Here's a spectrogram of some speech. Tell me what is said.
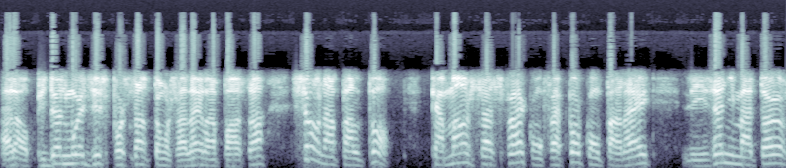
Alors, puis donne-moi 10% de ton salaire en passant. Ça, on n'en parle pas. Comment ça se fait qu'on ne fait pas comparaître les animateurs,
